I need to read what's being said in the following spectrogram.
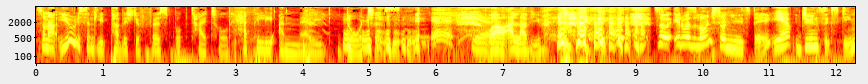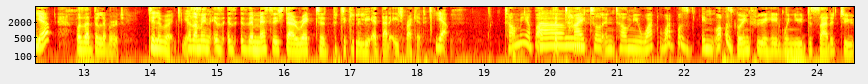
so now you recently published your first book titled Happily Unmarried Daughters. yeah. Wow, I love you. so it was launched on Youth Day. Yep. June 16th. Yep. Was that deliberate? Deliberate. Yes. Because I mean, is, is, is the message directed particularly at that age bracket? yeah. Tell me about Um, the title and tell me what, what was in, what was going through your head when you decided to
